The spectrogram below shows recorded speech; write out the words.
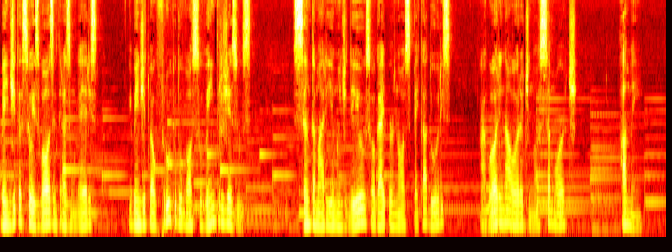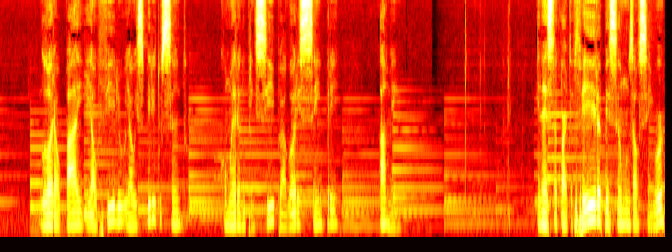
Bendita sois vós entre as mulheres, e bendito é o fruto do vosso ventre, Jesus. Santa Maria, Mãe de Deus, rogai por nós, pecadores, agora e na hora de nossa morte. Amém. Glória ao Pai, e ao Filho, e ao Espírito Santo, como era no princípio, agora e sempre. Amém. E nesta quarta-feira, peçamos ao Senhor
